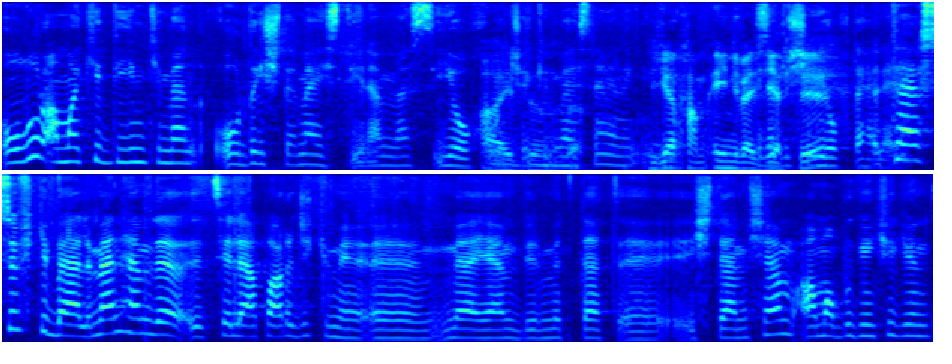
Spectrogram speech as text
olur, amma ki deyim ki, mən orada işləmək istəyirəm, məs yox, çəkilmək istəyirəm. Yəni, Nigar xanım eyni bir şey vəziyyətdir. yoxdur hələ. Təəssüf ki, bəli, mən həm də teleaparıcı kimi e, müəyyən bir müddət e, işləmişəm, amma bugünkü gün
